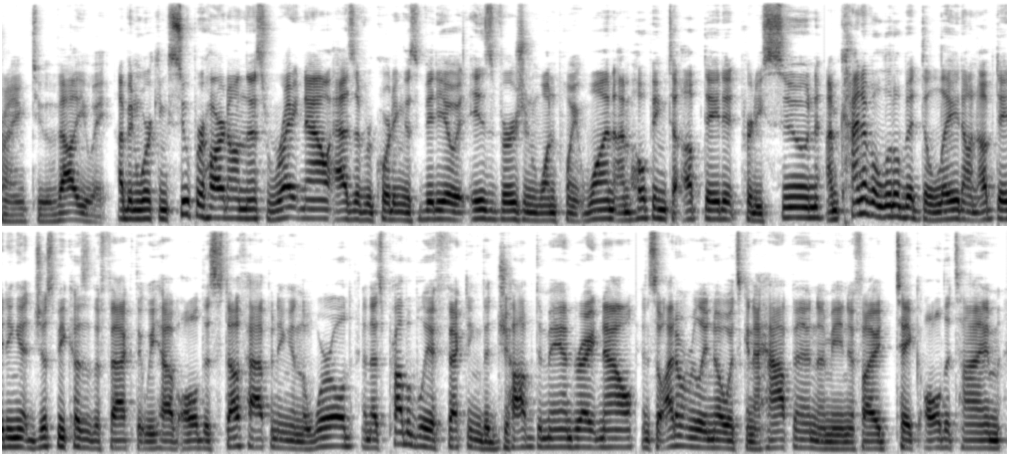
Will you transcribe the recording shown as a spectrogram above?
trying to evaluate. I've been working super hard on this right now. As of recording this video, it is version 1.1. I'm hoping to update it pretty soon. I'm kind of a little bit delayed on updating it just because of the fact that we have all this stuff happening in the world and that's probably affecting the job demand right now. And so I don't really know what's gonna happen. I mean, if I take all the time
